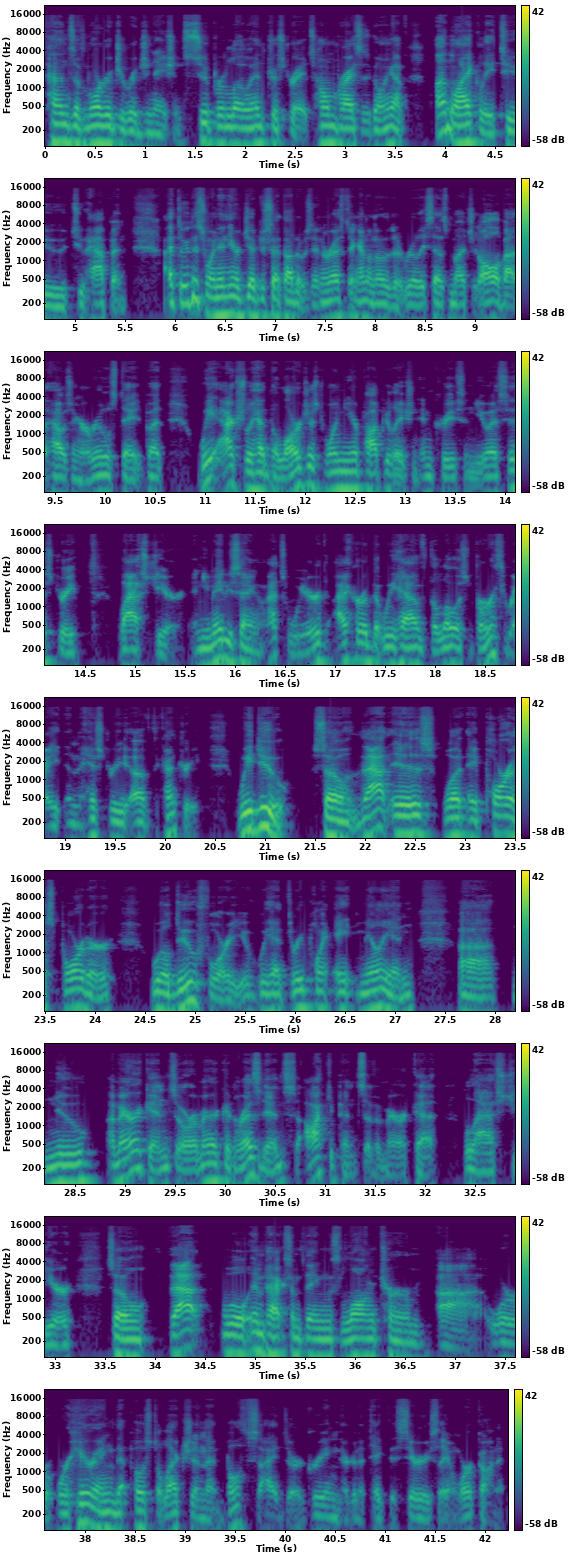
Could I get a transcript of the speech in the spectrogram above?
tons of mortgage origination, super low interest rates, home prices going up, unlikely to to happen. I threw this one in here, Jeb, just I thought it was interesting. I don't know that it really says much at all about housing or real estate, but we actually had the largest one-year population increase in U.S. history last year. And you may be saying, that's weird. I heard that we have the lowest birth rate in the history of the country. We do. So that is what a porous border will do for you. We had 3.8 million uh, new Americans or American residents, occupants of America last year. So that will impact some things long term. Uh, we're, we're hearing that post election that both sides are agreeing they're going to take this seriously and work on it.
